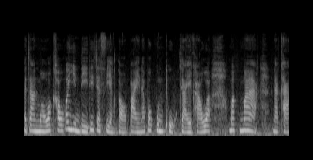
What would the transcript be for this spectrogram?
อาจารย์มองว่าเขาก็ยินดีที่จะเสี่ยงต่อไปนะเพราะคุณถูกใจเขาอะมาก ๆนะคะ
